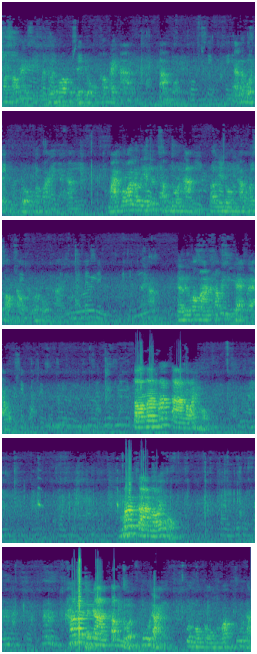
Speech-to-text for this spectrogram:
ข้อสอบในสิบมาด้วยเพราะว่าผมจะโยงเข้าไปอ่านตามบทหกสิบแต่ละบทจะถูกโยงเข้าไปนะครับหมายความว่าเราเรียนเรื่องสำนวนอะเราจะโยงทำข้อสอบเก่าถึงระบบให้อันนี้เป็นสิบนะครับอย่าลืมเอามานะครับไม่มีแจกแล้วหกสิบหกสิบหกสิบต่อมามาตราร้อยหกมาตราร้อยหก ข้าราชการตำรวจผู้ใด คุณวงกลมคำว่าผู้ใด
